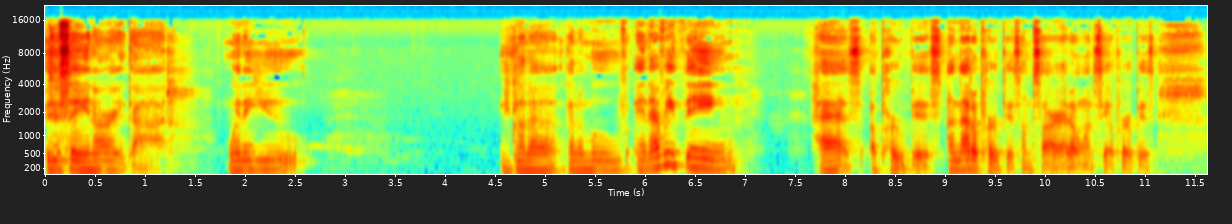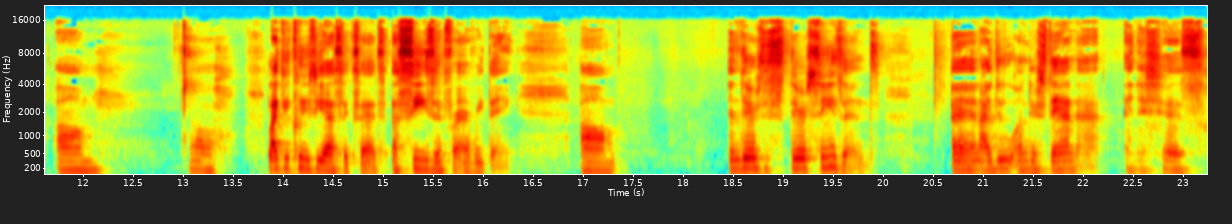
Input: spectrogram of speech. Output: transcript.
just saying, all right, God, when are you you gonna gonna move? And everything has a purpose. Uh, not a purpose, I'm sorry, I don't want to say a purpose. Um oh like Ecclesiastic says, a season for everything. Um and there's there's seasons. And I do understand that. And it's just,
